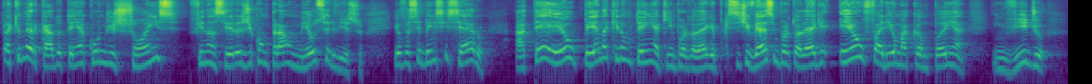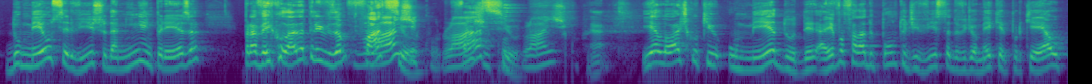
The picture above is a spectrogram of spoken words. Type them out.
para que o mercado tenha condições financeiras de comprar o meu serviço. Eu vou ser bem sincero, até eu, pena que não tem aqui em Porto Alegre, porque se tivesse em Porto Alegre, eu faria uma campanha em vídeo do meu serviço, da minha empresa, para veicular na televisão fácil. Lógico, lógico, fácil, lógico. né? E é lógico que o medo. De... Aí eu vou falar do ponto de vista do videomaker, porque é o...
